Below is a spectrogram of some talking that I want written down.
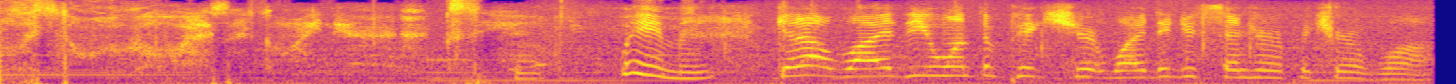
Please don't go as I go in there. See- Wait a minute. Get out. Why do you want the picture? Why did you send her a picture of what?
